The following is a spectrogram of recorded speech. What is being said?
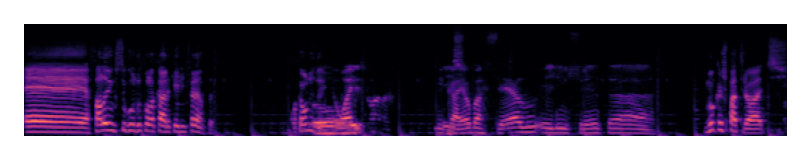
É, fala aí o segundo colocado que ele enfrenta. Qualquer um dos dois. O- O Arizona. Mikael Barcelo, ele enfrenta Lucas Patriotti.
